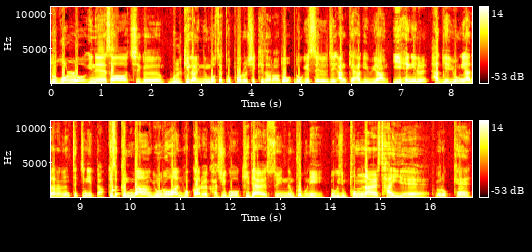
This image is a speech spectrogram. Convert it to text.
요걸로 인해서 지금 물기가 있는 곳에 도포를 시키더라도 녹이 쓸지 않게 하기 위한 이 행위를 하기에 용이하다라는 특징이 있다. 그래서 금방 이러한 효과를 가지고 기대할 수 있는 부분이 여기 지금 톱날 사이에 이렇게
